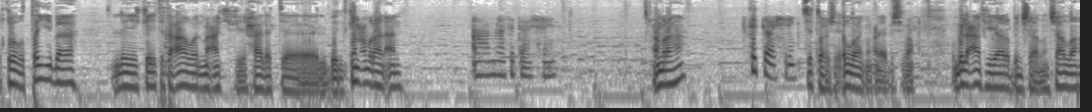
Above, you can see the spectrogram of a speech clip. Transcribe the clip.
القلوب الطيبة لكي تتعاون معك في حالة آه، البنت، كم عمرها الآن؟ آه عمرها 26 عمرها 26 26 الله يمن عليها بالشفاء. وبالعافية يا رب إن شاء الله. إن شاء الله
